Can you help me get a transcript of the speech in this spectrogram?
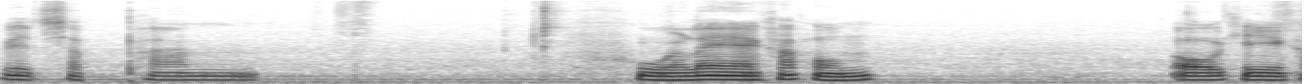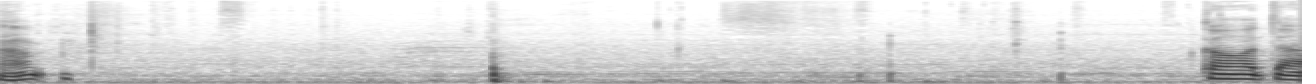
เวชฉับพันหัวแรกครับผม โอเคครับ ก็จะ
